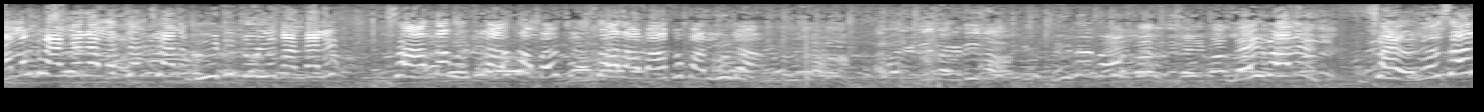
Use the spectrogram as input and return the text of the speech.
നമുക്ക് ഭയങ്കര എമർജൻസി ആണ്. വീട്ടിന്റെ ഉള്ളിൽ കണ്ടാൽ സാറിന്റെ വീട്ടിൽ അത് സംഭവിച്ചു സാർ ആ വാക്ക് പറയൂല. സാർ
